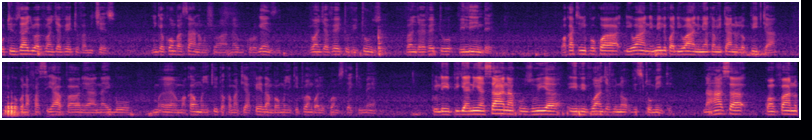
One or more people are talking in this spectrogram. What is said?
utunzaji wa viwanja vyetu vya michezo. Ningekuomba sana Mheshimiwa Naibu Mkurugenzi, viwanja vyetu vitunzwe, viwanja vyetu vilinde. Wakati nilipokuwa diwani, mimi nilikuwa diwani miaka mitano iliyopita, nilikuwa kwa nafasi hapa ya naibu eh, makamu mwenyekiti wa kamati ya fedha, ambao mwenyekiti wangu alikuwa mstahiki meya. Tulipigania sana kuzuia hivi viwanja visitumike, na hasa kwa mfano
